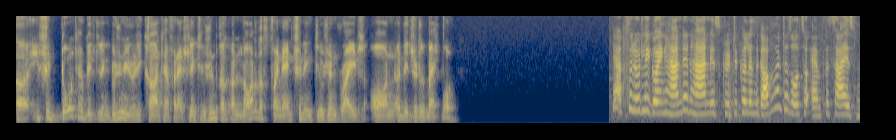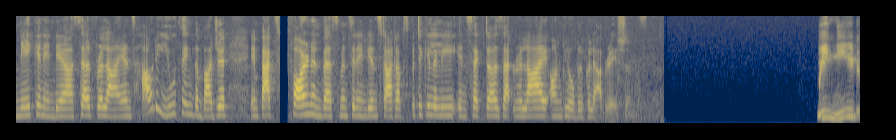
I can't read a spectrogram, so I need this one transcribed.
uh, if you don't have digital inclusion, you really can't have financial inclusion because a lot of the financial inclusion rides on a digital backbone. Yeah, absolutely. Going hand in hand is critical. And the government has also emphasized make in India, self-reliance. How do you think the budget impacts foreign investments in Indian startups, particularly in sectors that rely on global collaborations? We need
